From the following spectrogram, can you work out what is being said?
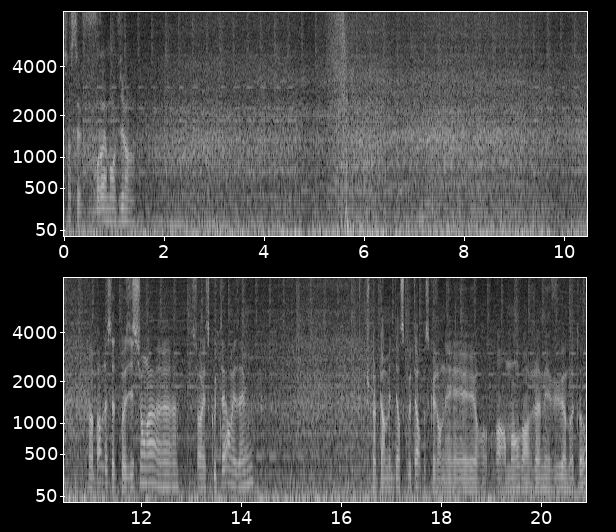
Ça c'est vraiment vilain. On parle de cette position là euh, sur les scooters mes amis. Je me permets de dire scooter parce que j'en ai rarement voire jamais vu à moto.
